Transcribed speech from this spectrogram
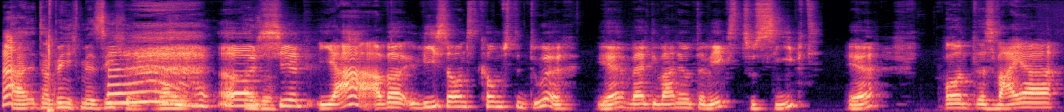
Ah, da bin ich mir sicher. Weil, oh also. shit. Ja, aber wie sonst kommst du durch? Ja, weil die waren ja unterwegs zu siebt. Ja. Und das war ja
